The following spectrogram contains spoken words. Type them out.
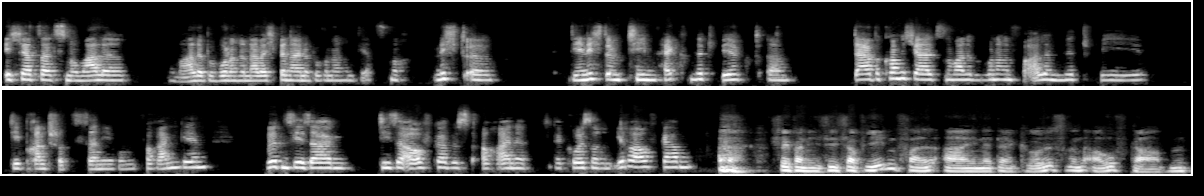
ich jetzt als normale, normale Bewohnerin, aber ich bin eine Bewohnerin, die jetzt noch nicht, äh, die nicht im Team Hack mitwirkt, äh, da bekomme ich ja als normale Bewohnerin vor allem mit, wie die Brandschutzsanierung vorangehen. Würden Sie sagen, diese Aufgabe ist auch eine der größeren Ihrer Aufgaben? Stefanie, sie ist auf jeden Fall eine der größeren Aufgaben,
